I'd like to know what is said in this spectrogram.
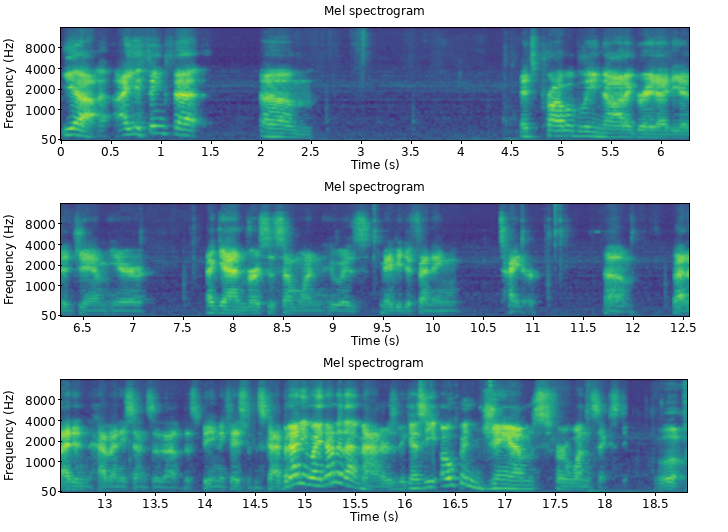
yeah, I I think that um, it's probably not a great idea to jam here. Again versus someone who is maybe defending tighter. Um, but I didn't have any sense of that this being the case with this guy. But anyway, none of that matters because he opened jams for 160. Ugh.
